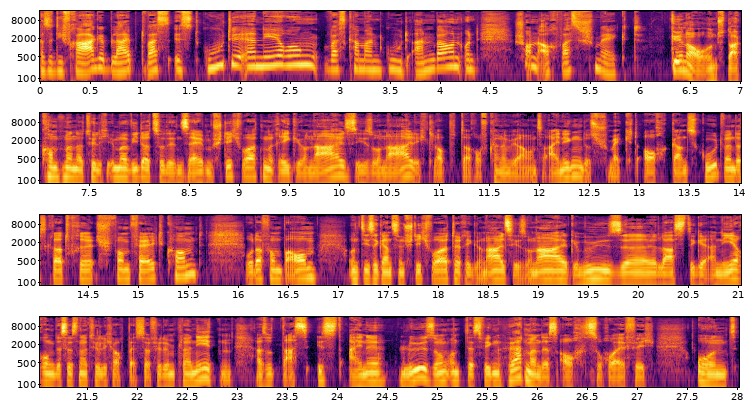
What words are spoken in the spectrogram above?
Also die Frage bleibt, was ist gute Ernährung, was kann man gut anbauen und schon auch was schmeckt. Genau, und da kommt man natürlich immer wieder zu denselben Stichworten, regional, saisonal. Ich glaube, darauf können wir uns einigen. Das schmeckt auch ganz gut, wenn das gerade frisch vom Feld kommt oder vom Baum. Und diese ganzen Stichworte, regional, saisonal, Gemüse, lastige Ernährung, das ist natürlich auch besser für den Planeten. Also das ist eine Lösung und deswegen hört man das auch so häufig. Und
